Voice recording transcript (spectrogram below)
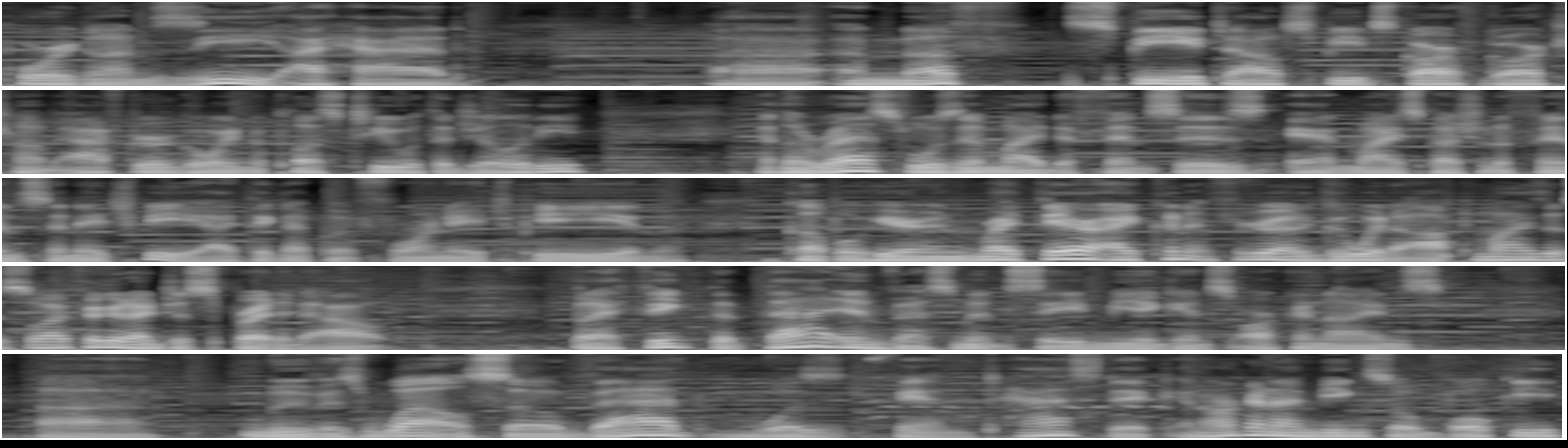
Porygon Z, I had uh, enough speed to outspeed Scarf Garchomp after going to plus two with agility. And the rest was in my defenses and my special defense and HP. I think I put 4 in HP and a couple here. And right there, I couldn't figure out a good way to optimize it, so I figured I'd just spread it out. But I think that that investment saved me against Arcanine's uh, move as well. So that was fantastic. And Arcanine being so bulky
